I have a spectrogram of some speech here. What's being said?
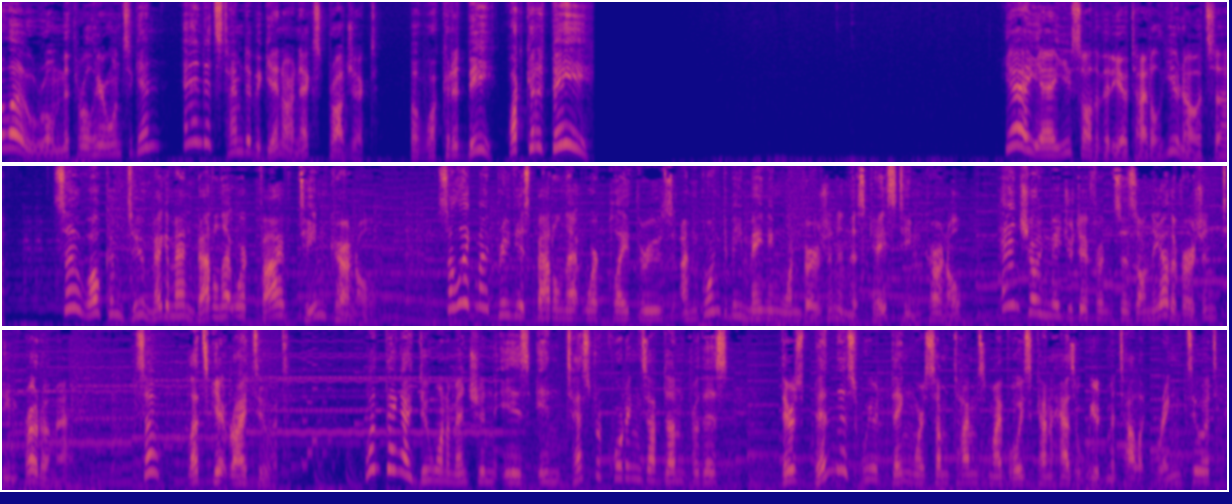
Hello, Roahm Mythril here once again, and it's time to begin our next project. But what could it be? What could it be? Yeah, yeah, you saw the video title, you know what's up. Uh, so, welcome to Mega Man Battle Network 5 Team Colonel. So, like my previous Battle Network playthroughs, I'm going to be maining one version, in this case Team Colonel, and showing major differences on the other version, Team Proto Man. So, let's get right to it. One thing I do want to mention is in test recordings I've done for this, there's been this weird thing where sometimes my voice kind of has a weird metallic ring to it,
